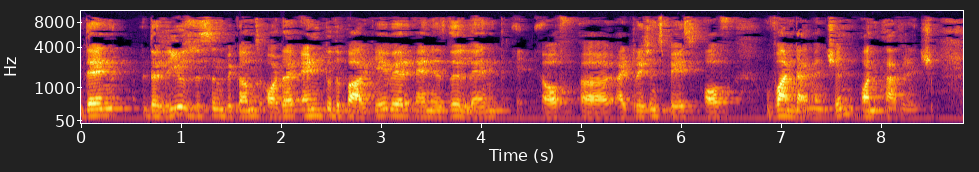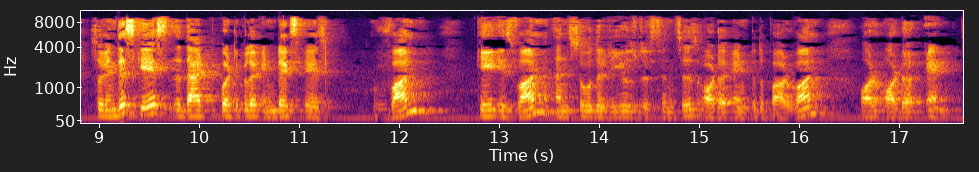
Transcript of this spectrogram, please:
then the reuse distance becomes order n to the power k, where n is the length of uh, iteration space of one dimension on average. So in this case, that particular index is 1, k is 1, and so the reuse distance is order n to the power 1 or order n.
